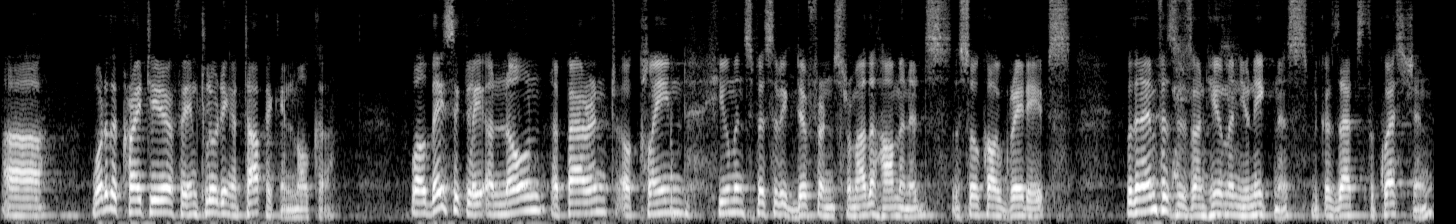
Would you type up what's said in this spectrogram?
Uh, what are the criteria for including a topic in MOCA? Well, basically, a known, apparent, or claimed human specific difference from other hominids, the so called great apes, with an emphasis on human uniqueness, because that's the question.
